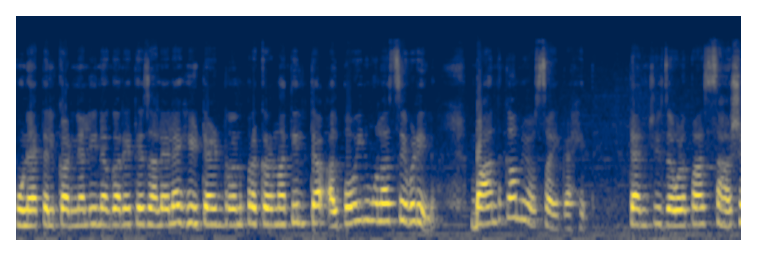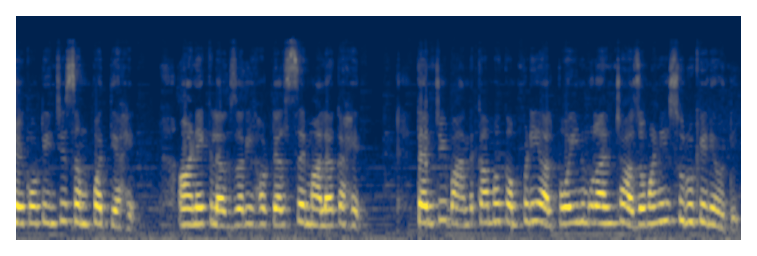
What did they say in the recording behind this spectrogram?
पुण्यातील कन्याली नगर येथे झालेल्या हिट अँड रन प्रकरणातील त्या अल्पवयीन मुलाचे वडील बांधकाम व्यावसायिक आहेत. त्यांची जवळपास सहाशे कोटींची संपत्ती आहे. अनेक लक्झरी हॉटेल्सचे मालक आहेत. त्यांची बांधकामं कंपनी अल्पवयीन मुलांच्या आजोबांनी सुरू केली होती.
